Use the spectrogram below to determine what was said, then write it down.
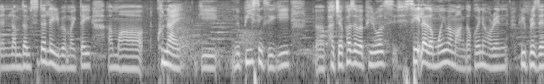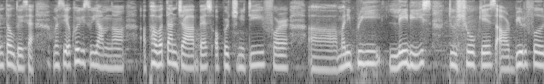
ꯗꯦꯟ ꯂꯝꯗꯝꯁꯤꯗ ꯂꯩꯔꯤꯕ ꯃꯩꯇꯩ ꯈꯨꯟꯅꯥꯏꯒꯤ ꯅꯨꯄꯤꯁꯤꯡꯁꯤꯒꯤ ꯐꯖ ꯐꯖꯕ ꯐꯤꯔꯣꯜ ꯁꯦꯠꯂꯒ ꯃꯣꯏ ꯃꯃꯥꯡꯗ ꯑꯩꯈꯣꯏꯅ ꯍꯣꯔꯦꯟ ꯔꯤꯄ꯭ꯔꯖꯦꯟ ꯇꯧꯗꯣꯏꯁꯦ ꯃꯁꯤ ꯑꯩꯈꯣꯏꯒꯤꯁꯨ ꯌꯥꯝꯅ ꯑꯐꯕ ꯇꯥꯟꯖꯥ ꯕꯦꯁ ꯑꯣꯄꯣꯔꯆꯨꯅꯤꯇꯤ ꯐꯣꯔ ꯃꯅꯤꯄꯨꯔꯤ ꯂꯦꯗꯤꯁ ꯇꯨ ꯁꯣ ꯀꯦꯁ ꯑꯋꯥꯔ ꯕ꯭ꯌꯨꯇꯤꯐꯨꯜ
